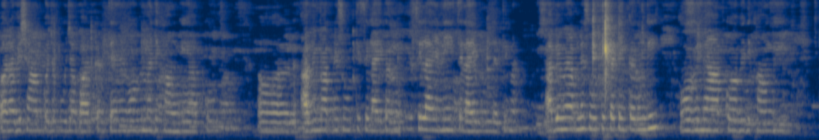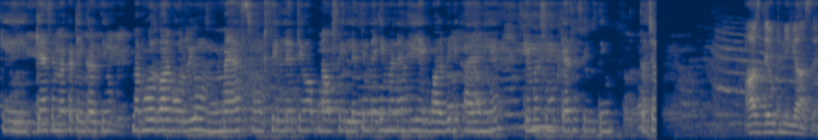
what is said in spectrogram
और अभी शाम को जो पूजा पाठ करते हैं, वो भी मैं दिखाऊँगी आपको। और अभी मैं अपने सूट की सिलाई करूँ, सिलाई नहीं, सिलाई बोल देती मैं। अभी मैं अपने सूट की कटिंग करूँगी, वो भी मैं आपको अभी दिखाऊँगी। कि कैसे मैं कटिंग करती हूँ। मैं बहुत बार बोल रही हूँ, मैं सूट सिल लेती हूँ, अपना आप सिल लेती हूँ, लेकिन मैंने अभी एक बार भी दिखाया नहीं है कि मैं सूट कैसे सिलती हूँ। तो चल। आज देवठनी की आस है।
